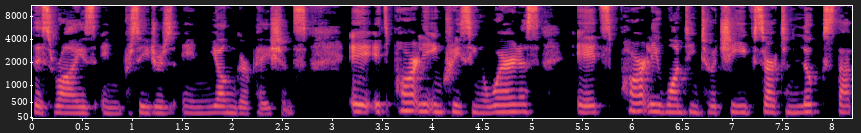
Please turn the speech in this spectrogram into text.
this rise in procedures in younger patients. It's partly increasing awareness. It's partly wanting to achieve certain looks that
